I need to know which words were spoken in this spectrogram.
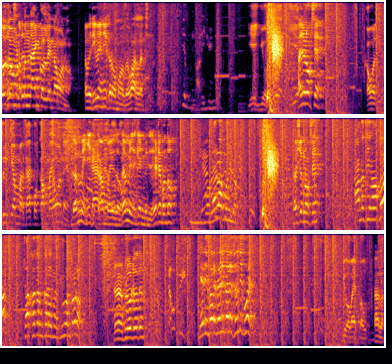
તો જો હમણાં જોડે બંધ લઈને આવવાનો હવે રીવાય નહીં કરવામાં આવે વાર લાગશે એ ભાઈ ગયું એ ગયો એ આજે નોકશે કવર દીધું કેમ મારા કાકો કામમાં આવ્યો ને? ગમે નહીં કામમાં ગમે ગેન મેરી બંધો. આ નથી નોકો ચા ખતમ કરે લેડી મારે લેડી મારે જલ્દી ફોડ ગયો વાઈપ આઉટ હાલો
